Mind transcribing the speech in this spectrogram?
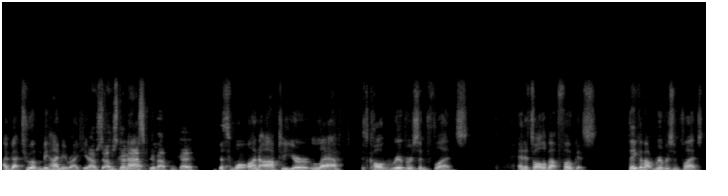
I've got two of them behind me right here. I was, I was going to uh, ask you about them. Okay. This one off to your left is called rivers and floods and it's all about focus. Think about rivers and floods.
